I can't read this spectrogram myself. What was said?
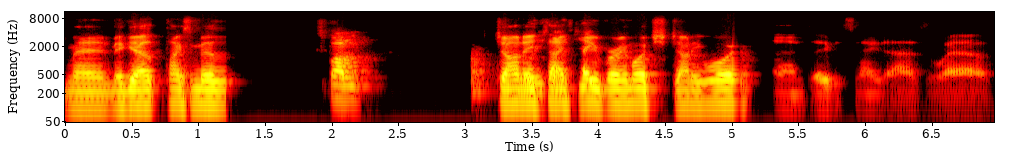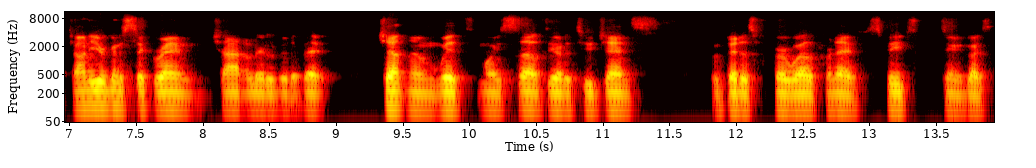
man. Miguel, thanks a million. Spot Johnny, thank you very much, Johnny Ward and David Sneyd as well. Johnny, you're going to stick around and chat a little bit about Cheltenham with myself, the other two gents. we bid us farewell for now. Speak soon, guys.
